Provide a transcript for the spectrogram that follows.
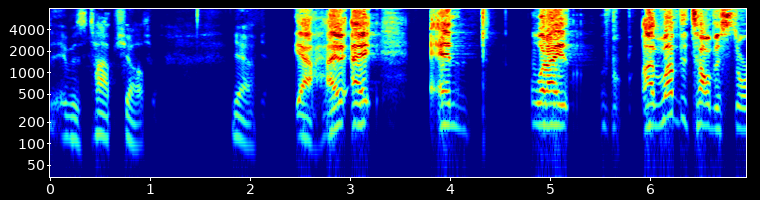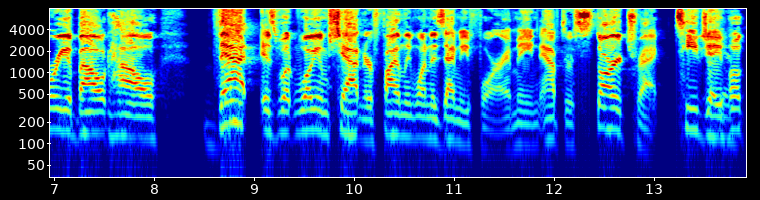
it was top shelf. Yeah, yeah. I, I and what I I love to tell the story about how that is what William Shatner finally won his Emmy for. I mean, after Star Trek, T.J. Yeah. Hooker,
